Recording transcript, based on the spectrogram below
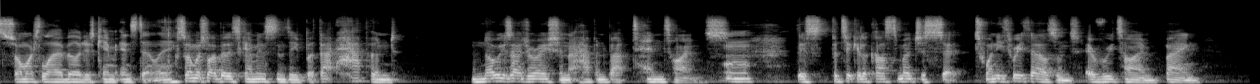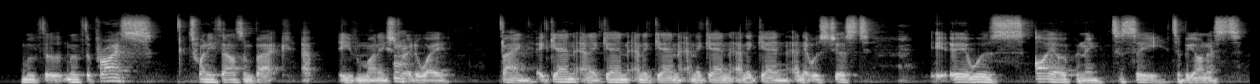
So much liability just came instantly. so much liability came instantly, but that happened, no exaggeration, that happened about 10 times. This particular customer just set 23,000 every time, bang, move the, move the price, 20,000 back at even money straight away, bang, again and again and again and again and again. And it was just, it, it was eye opening to see, to be honest.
